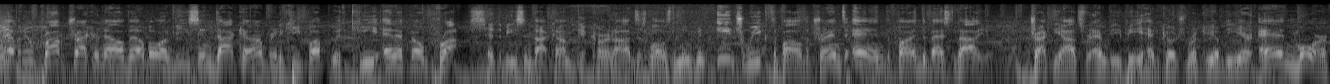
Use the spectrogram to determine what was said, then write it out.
We have a new prop tracker now available on vsin.com for you to keep up with key NFL props. Head to vsin.com to get current odds as well as the movement each week to follow the trends and find the best value. Track the odds for MVP, head coach, rookie of the year, and more.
